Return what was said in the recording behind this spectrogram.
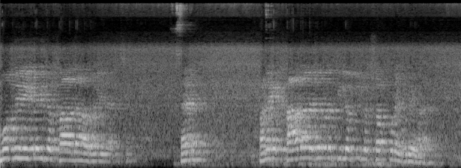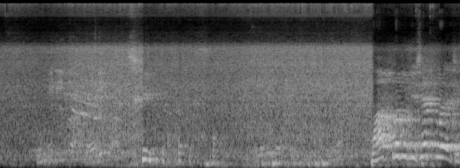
মন্দিরে গেলেই তো খাওয়া দাওয়া হয়ে যাচ্ছে। হ্যাঁ? মানে খাওয়া দাওয়ার জন্য কিলো কিলো সব করে ঘুরে বেড়ায়। মহাপ্রভু নিষেধ করেছে।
